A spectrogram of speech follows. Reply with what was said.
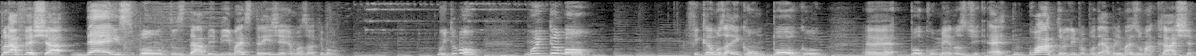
pra fechar 10 pontos da Bibi, mais 3 gemas, ó que bom. Muito bom, muito bom. Ficamos aí com um pouco, é, pouco menos de... É, com 4 ali pra poder abrir mais uma caixa.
